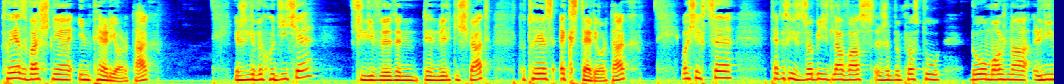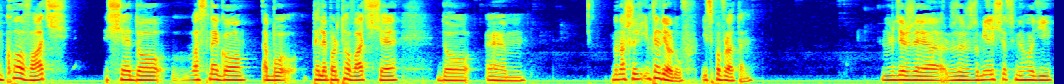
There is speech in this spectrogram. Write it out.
to jest właśnie interior, tak? Jeżeli wychodzicie, czyli w ten, ten wielki świat, to to jest exterior, tak? Właśnie chcę tego coś zrobić dla was, żeby po prostu było można linkować się do własnego, albo teleportować się do, em, do naszych interiorów i z powrotem. Mam nadzieję, że zrozumieliście o co mi chodzi.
